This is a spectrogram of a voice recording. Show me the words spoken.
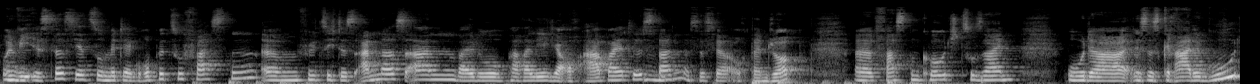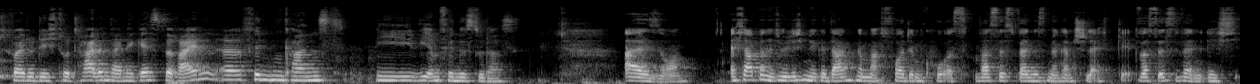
Und wie ist das jetzt so mit der Gruppe zu fasten? Ähm, fühlt sich das anders an, weil du parallel ja auch arbeitest mhm. dann? Das ist ja auch dein Job, äh, Fastencoach zu sein. Oder ist es gerade gut, weil du dich total in deine Gäste reinfinden äh, kannst? Wie, wie empfindest du das? Also, ich habe natürlich mir Gedanken gemacht vor dem Kurs. Was ist, wenn es mir ganz schlecht geht? Was ist, wenn ich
